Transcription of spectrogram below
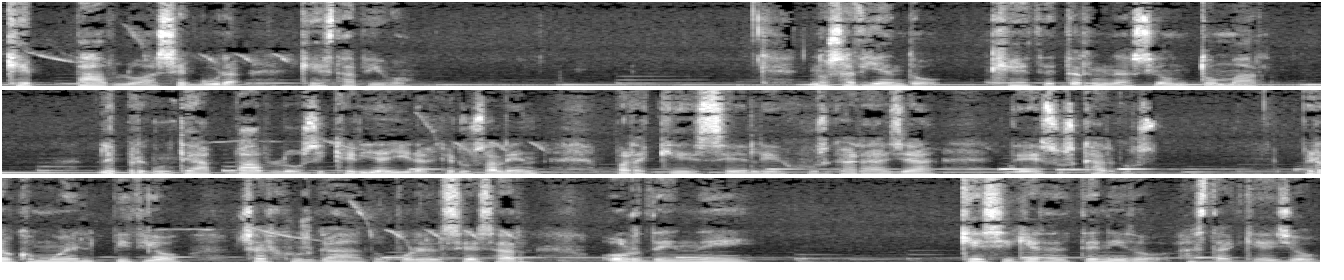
que Pablo asegura que está vivo. No sabiendo qué determinación tomar, le pregunté a Pablo si quería ir a Jerusalén para que se le juzgara allá de esos cargos. Pero como él pidió ser juzgado por el César, ordené que siguiera detenido hasta que yo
